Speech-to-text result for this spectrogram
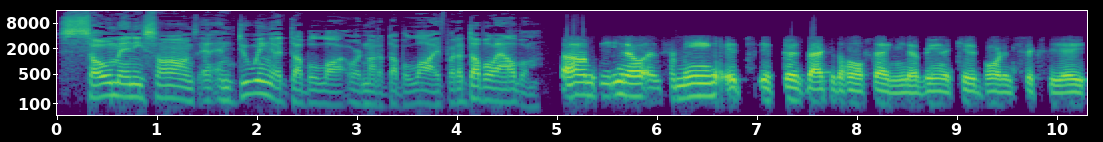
so many songs and, and doing a double live, or not a double live, but a double album. Um, you know, for me, it it goes back to the whole thing. You know, being a kid born in '68,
